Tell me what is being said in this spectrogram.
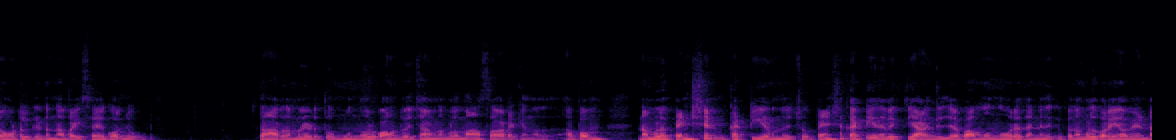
ടോട്ടൽ കിട്ടുന്ന പൈസ കുറഞ്ഞു പോകും. കാർ നമ്മളെടുത്തു മുന്നൂറ് പൗണ്ട് വെച്ചാണ് നമ്മൾ മാസം അടയ്ക്കുന്നത്. അപ്പം നമ്മൾ പെൻഷൻ കട്ട് ചെയ്യണമെന്ന് വെച്ചോ. പെൻഷൻ കട്ട് ചെയ്യുന്ന വ്യക്തിയാണെങ്കിൽ ചിലപ്പോൾ ആ മുന്നൂറെ തന്നെ നിൽക്കും. ഇപ്പം നമ്മൾ പറയുക വേണ്ട.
